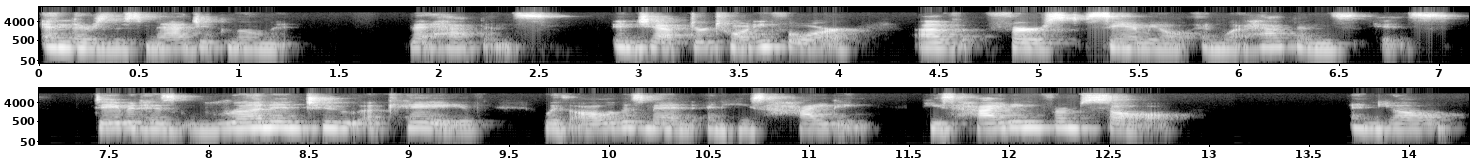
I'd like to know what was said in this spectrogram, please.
And there's this magic moment that happens in chapter 24 of First Samuel. And what happens is David has run into a cave with all of his men and he's hiding. He's hiding from Saul. And y'all,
